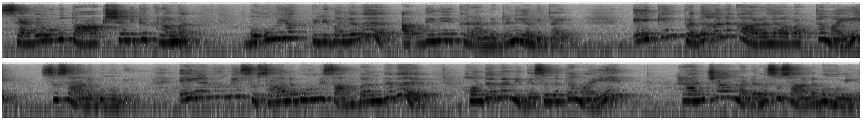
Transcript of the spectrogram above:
සැඟවුණු තාක්ෂණික ක්‍රම බොහොමයක් පිළිබඳව අධ්‍යයනය කරන්නට නියමිතයි. ඒකෙන් ප්‍රධාන කාරණාවක් තමයි සුසාන භූමි. ඒ අනුව මේ සුසාන භූමි සම්බන්ධව හොඳම නිදසුන තමයි රංචා මඩම සුසාන භූමිය.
